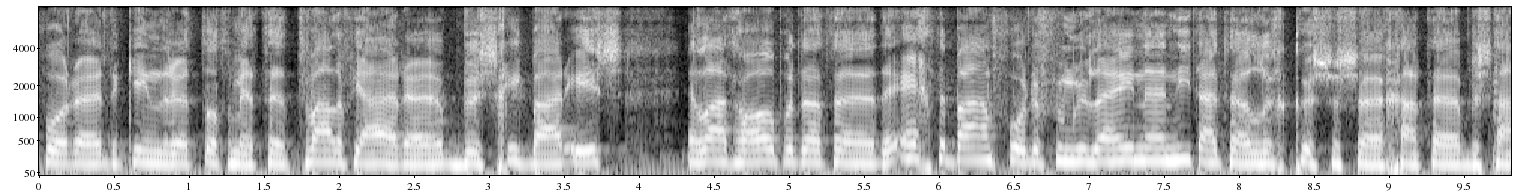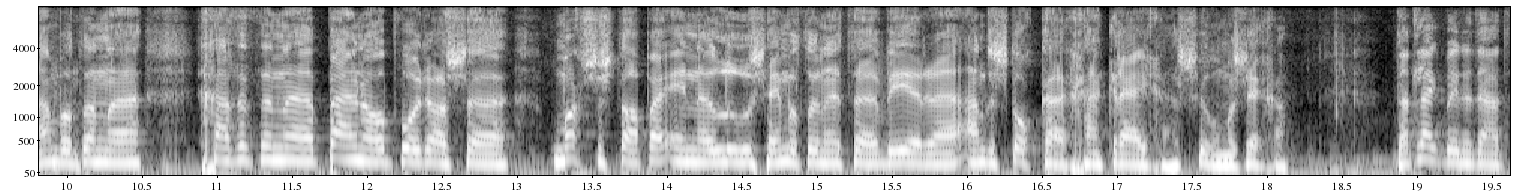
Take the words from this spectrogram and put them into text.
voor eh, de kinderen tot en met eh, 12 jaar eh, beschikbaar is. En laten we hopen dat eh, de echte baan voor de Formule 1 eh, niet uit uh, luchtkussens eh, gaat eh, bestaan. Want dan eh, gaat het een eh, puinhoop worden als eh Max Verstappen en Lewis Hamilton het weer eh, aan de stok gaan krijgen, zullen we maar zeggen. Dat lijkt me inderdaad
